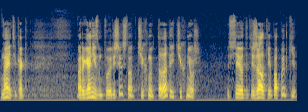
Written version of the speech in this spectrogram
знаете, как организм твой решит, что надо чихнуть, тогда ты чихнешь. Все вот эти жалкие попытки,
